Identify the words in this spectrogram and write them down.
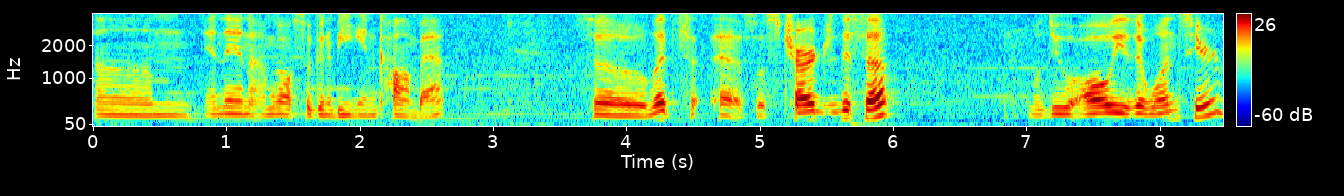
Um, and then I'm also going to be in combat. So let's uh, so let's charge this up. We'll do all these at once here.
